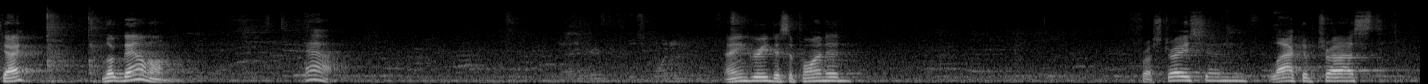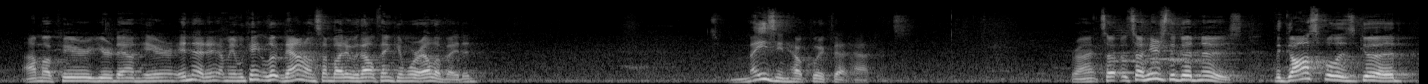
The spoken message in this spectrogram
Okay? Look down on them. Yeah. Angry, disappointed, frustration, lack of trust. I'm up here, you're down here. Isn't that it? I mean, we can't look down on somebody without thinking we're elevated. It's amazing how quick that happens. Right? So, so here's the good news the gospel is good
